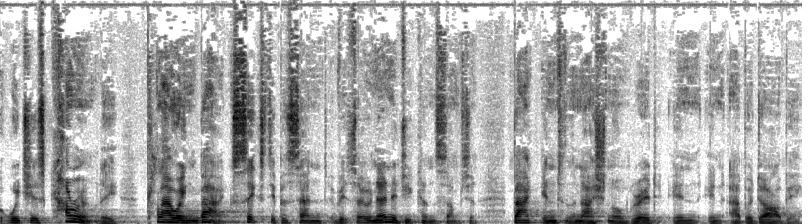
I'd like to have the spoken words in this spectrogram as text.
but which is currently ploughing back 60% of its own energy consumption back into the national grid in, in Abu Dhabi.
